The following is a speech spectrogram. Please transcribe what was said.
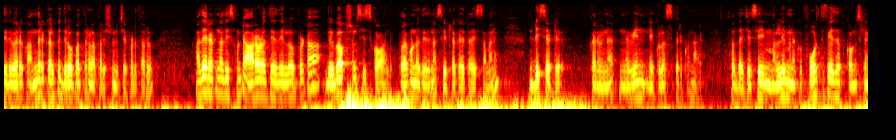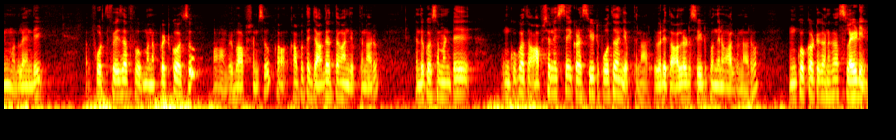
తేదీ వరకు అందరు కలిపి ధృవపత్రాల పరిశీలన చేపడతారు. అదే రకంగా తీసుకుంటే ఆరవ తేదీ లోపల వెబ్ ఆప్షన్స్ ఇచ్చుకోవాలి. పదకొండవ తేదీన సీట్ల కేటాయిస్తామని డిసెట్ కన్వీనర్ నవీన్ నికోలస్ పేర్కొన్నారు. సో దయచేసి మళ్ళీ మనకు ఫోర్త్ ఫేజ్ ఆఫ్ కౌన్సిలింగ్ మొదలైంది. ఫోర్త్ ఫేజ్ ఆఫ్ మనకు పెట్టుకోవచ్చు వెబ్ ఆప్షన్స్ కా- కాకపోతే జాగ్రత్తగా అని చెప్తున్నారు. ఎందుకోసం అంటే ఇంకొక ఆప్షన్ ఇస్తే ఇక్కడ సీట్ పోతుందని చెప్తున్నారు. ఎవరైతే ఆల్రెడీ సీట్ పొందిన వాళ్ళు ఉన్నారో ఇంకొకటి కనుక స్లైడింగ్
